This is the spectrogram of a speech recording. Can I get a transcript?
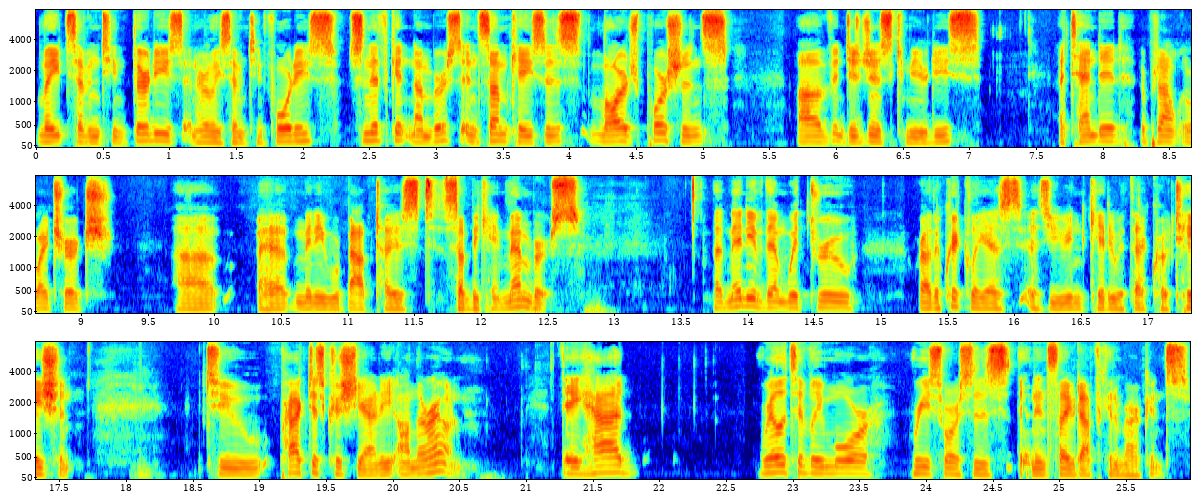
late 1730s and early 1740s, significant numbers, in some cases, large portions of indigenous communities attended a predominantly white church. Uh, uh, many were baptized, some became members. But many of them withdrew rather quickly, as, as you indicated with that quotation, to practice Christianity on their own. They had relatively more resources than enslaved African Americans.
